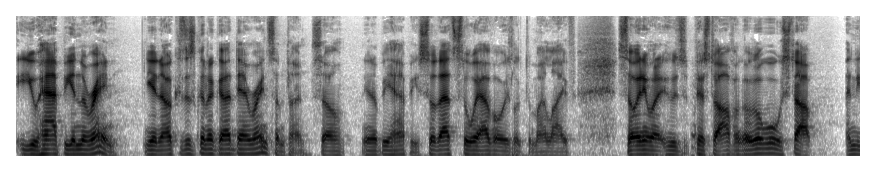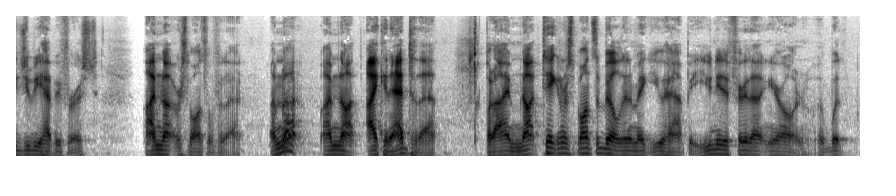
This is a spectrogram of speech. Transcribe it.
you happy in the rain, you know, because it's going to goddamn rain sometime. So, you know, be happy. So that's the way I've always looked at my life. So anyone who's pissed off, I go, whoa, whoa, stop. I need you to be happy first. I'm not responsible for that. I'm not. I'm not. I can add to that. But I'm not taking responsibility to make you happy. You need to figure that out on your own. What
